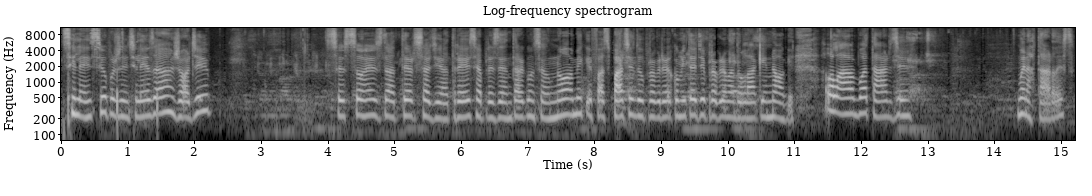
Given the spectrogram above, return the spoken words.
Silêncio, por gentileza. Jorge. Sessões da terça, dia 3, se apresentar com seu nome, que faz parte do comitê de programa do LAC Nog. Olá, boa tarde. Buenas tardes.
